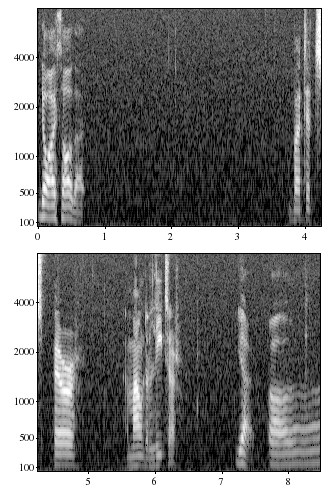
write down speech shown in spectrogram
No, I saw that. but it's per amount a liter. Yeah. Uh.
